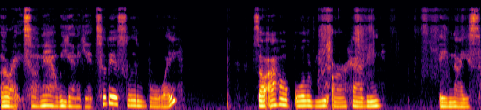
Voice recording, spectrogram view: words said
All right, so now we're going to get to this little boy. So I hope all of you are having a nice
